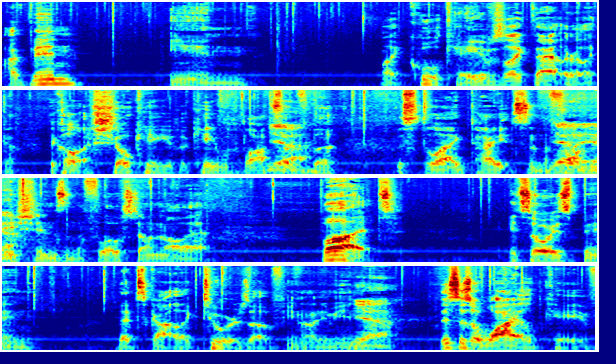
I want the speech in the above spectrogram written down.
I've been in like cool caves like that, or like a they call it a show cave, a cave with lots Yeah. of the the stalactites and the Yeah, yeah. formations and the flowstone and all that. But it's always been that's got like tours of, you know what I mean? Yeah. This is a wild cave.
